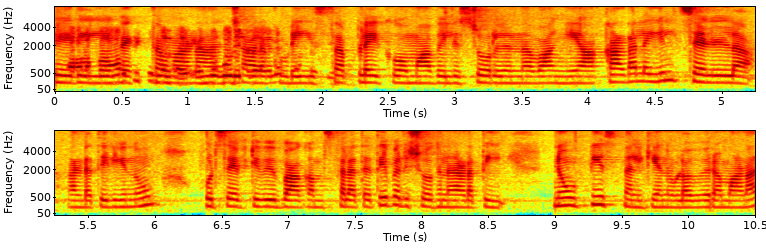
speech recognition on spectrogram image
ശരി വ്യക്തമാണ്. ചാലക്കുടി സപ്ലൈകോ മാവേലി സ്റ്റോറിൽ നിന്ന് വാങ്ങിയ കടലയിൽ ചെള്ള കണ്ടെത്തിയിരിക്കുന്നു. ഫുഡ് സേഫ്റ്റി വിഭാഗം സ്ഥലത്തെത്തി പരിശോധന നടത്തി. നോട്ടീസ് നൽകിയെന്നുള്ള വിവരമാണ്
